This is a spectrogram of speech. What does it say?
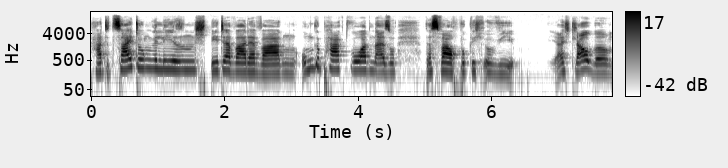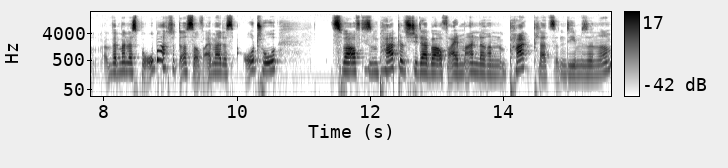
hatte Zeitungen gelesen. Später war der Wagen umgeparkt worden. Also das war auch wirklich irgendwie, ja, ich glaube, wenn man das beobachtet, dass auf einmal das Auto zwar auf diesem Parkplatz steht, aber auf einem anderen Parkplatz in dem Sinne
